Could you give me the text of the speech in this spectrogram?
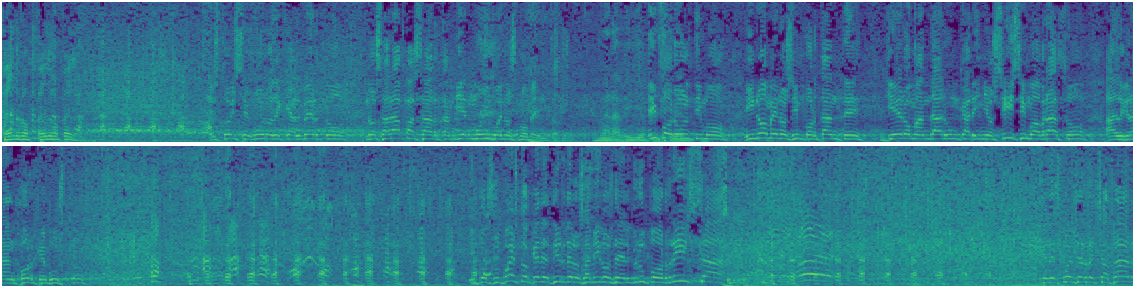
Pedro, Pedro, Pedro. Estoy seguro de que Alberto nos hará pasar también muy buenos momentos. Qué maravilla. Y por último, y no menos importante, quiero mandar un cariñosísimo abrazo al gran Jorge Bustos. Y por supuesto, ¿qué decir de los amigos del grupo Risa? Que después de rechazar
